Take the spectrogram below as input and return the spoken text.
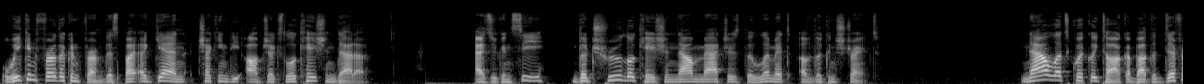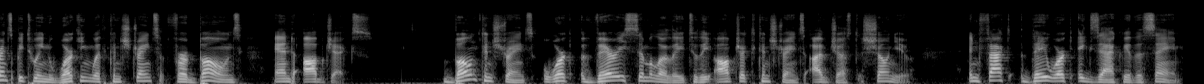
We can further confirm this by again checking the object's location data. As you can see, the true location now matches the limit of the constraint. Now let's quickly talk about the difference between working with constraints for bones and objects. Bone constraints work very similarly to the object constraints I've just shown you. In fact, they work exactly the same.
